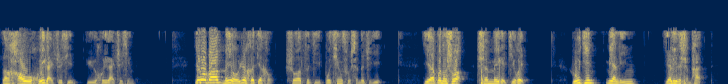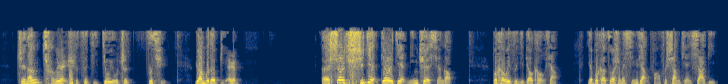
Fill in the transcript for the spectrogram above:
仍毫无悔改之心与悔改之行。耶罗班没有任何借口说自己不清楚神的旨意，也不能说神没给机会。如今面临严厉的审判。只能承认是自己咎由自自取，怨不得别人。呃，十二十届第二届明确宣告，不可为自己雕刻偶像，也不可做什么形象，仿佛上天下地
